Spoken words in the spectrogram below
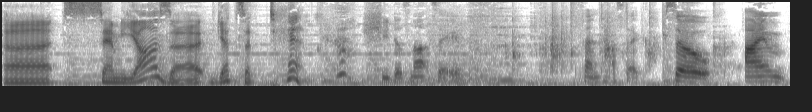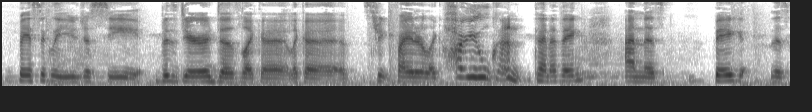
Uh, Semyaza gets a 10. She does not save. Fantastic. So I'm basically you just see Bizdira does like a like a Street Fighter like Haryuken kind of thing, and this big this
